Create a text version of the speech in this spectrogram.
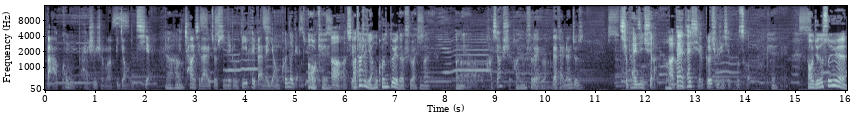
把控还是什么比较欠，啊哈。你唱起来就是那种低配版的杨坤的感觉。OK 嗯，啊，他是杨坤对的是吧？现在当年。好像是，好像是对是吧，但反正就是吃不太进去了。啊。但是他写的歌确实写的不错，OK，然后我觉得孙悦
